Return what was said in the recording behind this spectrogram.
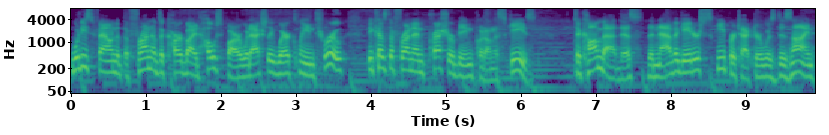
Woody's found that the front of the carbide host bar would actually wear clean through because the front end pressure being put on the skis. To combat this, the Navigator ski protector was designed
